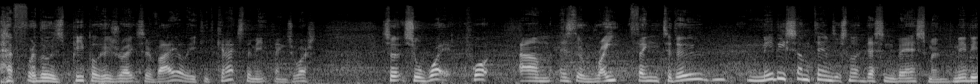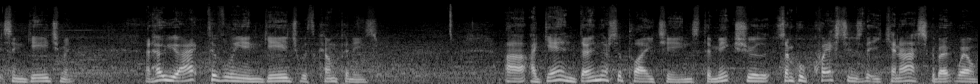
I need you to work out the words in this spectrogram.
for those people whose rights are violated can actually make things worse. So, so what what um, is the right thing to do? Maybe sometimes it's not disinvestment, maybe it's engagement. And how you actively engage with companies, uh, again, down their supply chains to make sure that simple questions that you can ask about, well,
